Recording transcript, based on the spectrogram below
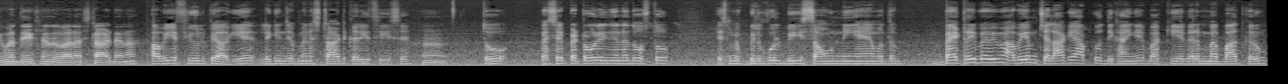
एक बार देख ले दोबारा स्टार्ट है ना? अब ये फ्यूल पे आ गई है लेकिन जब मैंने स्टार्ट करी थी इसे हाँ। तो वैसे पेट्रोल इंजन है दोस्तों इसमें बिल्कुल भी साउंड नहीं है मतलब बैटरी पे भी मैं अभी हम चला के आपको दिखाएँगे बाकी अगर मैं बात करूँ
